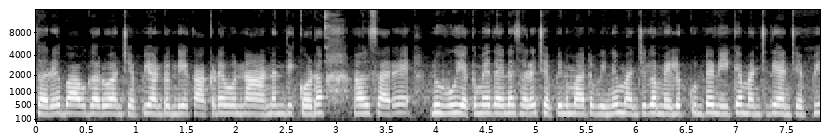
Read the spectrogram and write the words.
సరే బావగారు అని చెప్పి అంటుంది. ఇక అక్కడే ఉన్న ఆనంది కూడా సరే నువ్వు ఇక మీదైనా సరే చెప్పిన మాట విని మంచిగా మెలుక్కుంటే నీకే మంచిది అని చెప్పి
